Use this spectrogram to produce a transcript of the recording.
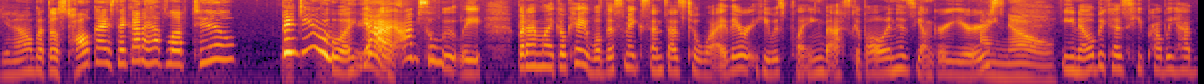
You know, but those tall guys, they gotta have love too. They do. Yeah, Yeah. absolutely. But I'm like, okay, well this makes sense as to why they were he was playing basketball in his younger years. I know. You know, because he probably had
